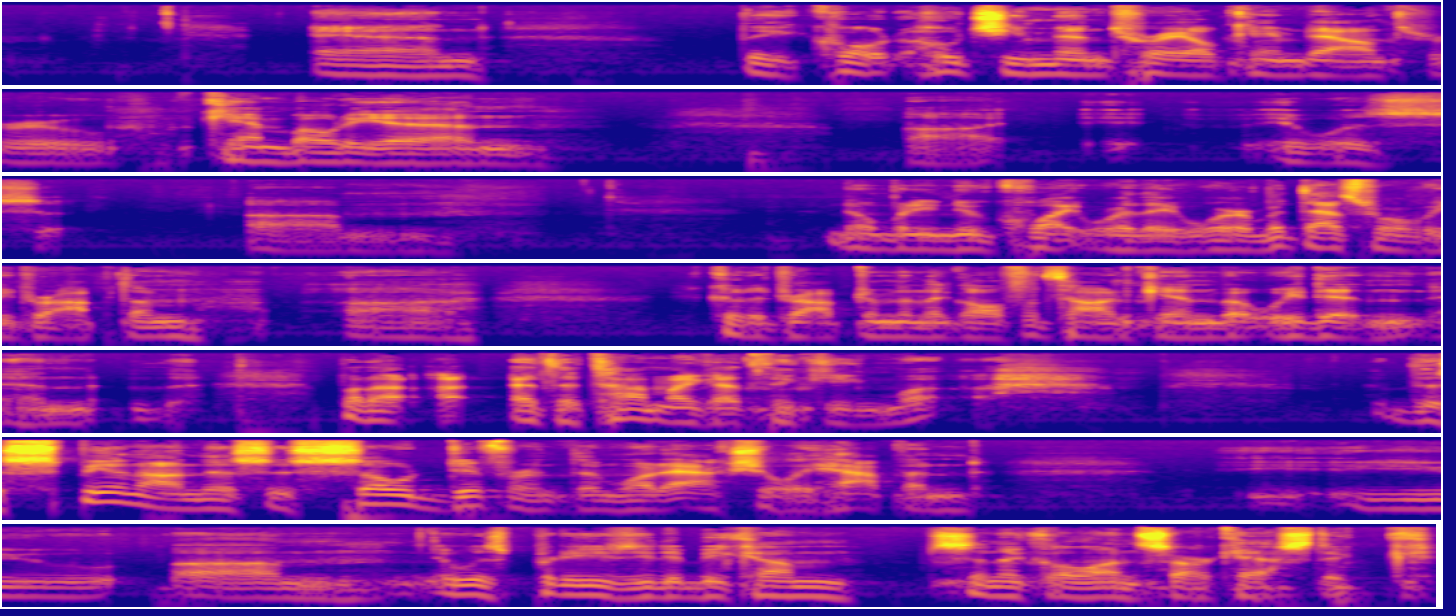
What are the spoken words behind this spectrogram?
And the quote Ho Chi Minh Trail came down through Cambodia, and uh, it, it was um, nobody knew quite where they were, but that's where we dropped them. Uh, could have dropped them in the Gulf of Tonkin, but we didn't. And but I, I, at the time, I got thinking, what the spin on this is so different than what actually happened. You, um, it was pretty easy to become cynical and sarcastic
